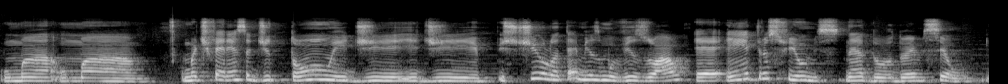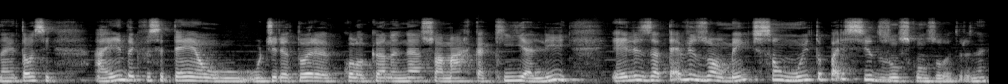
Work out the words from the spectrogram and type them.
uma, uma uma diferença de tom e de, e de estilo, até mesmo visual, é, entre os filmes né, do, do MCU. Né? Então, assim, ainda que você tenha o, o diretor colocando né, sua marca aqui e ali, eles até visualmente são muito parecidos uns com os outros, né?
